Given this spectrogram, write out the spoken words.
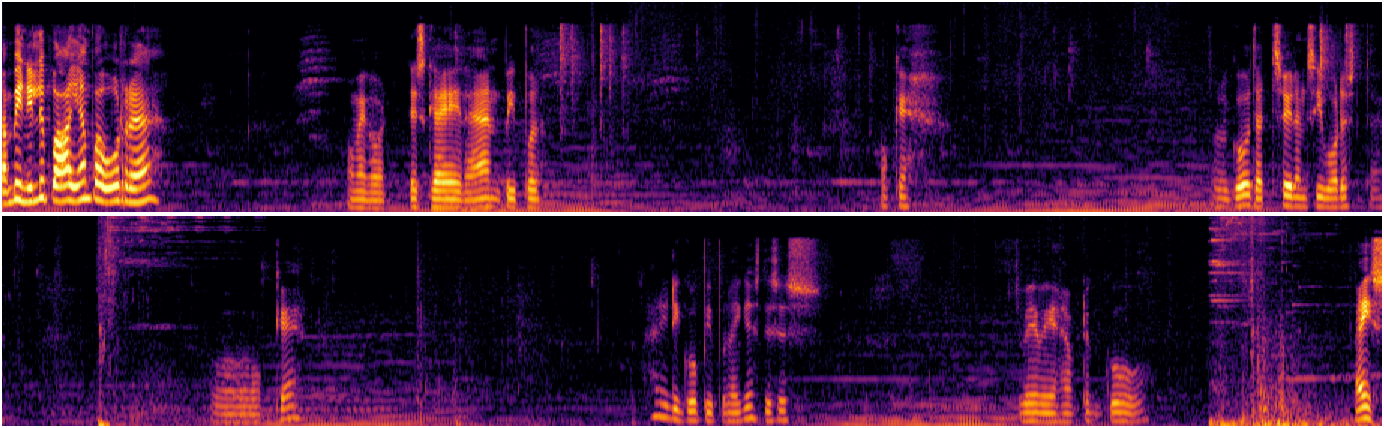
தம்பி நில்லுப்பா ஏன்பா ஓடுற Oh my god, this guy ran people. Okay. We'll go that side and see what is there. Okay. How did he go people? I guess this is the way we have to go. Nice.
